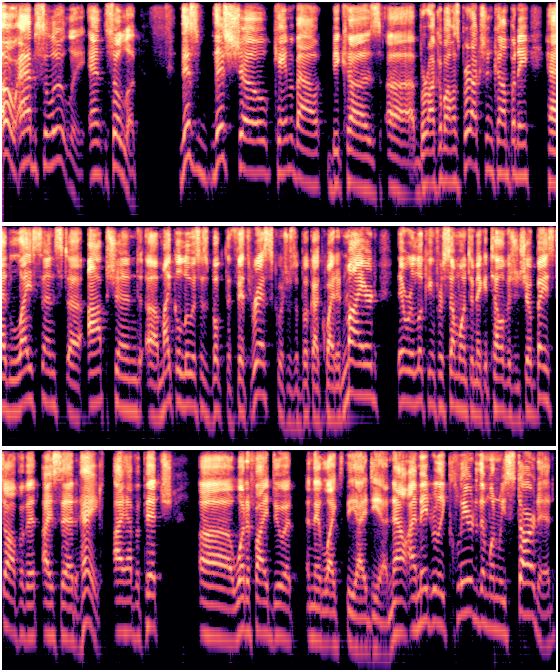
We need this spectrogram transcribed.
Oh, absolutely. And so look, this this show came about because uh, Barack Obama's production company had licensed, uh, optioned uh, Michael Lewis's book, The Fifth Risk, which was a book I quite admired. They were looking for someone to make a television show based off of it. I said, "Hey, I have a pitch. Uh, what if I do it? And they liked the idea. Now, I made really clear to them when we started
